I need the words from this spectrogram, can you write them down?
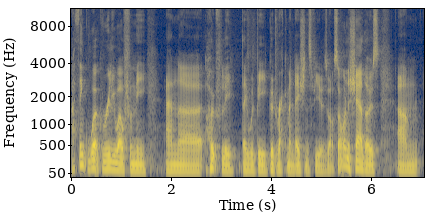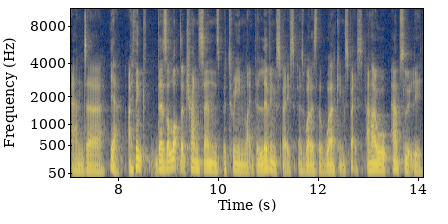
I think work really well for me and uh, hopefully they would be good recommendations for you as well. So I want to share those, um, and uh, yeah, I think there's a lot that transcends between like the living space as well as the working space, and I will absolutely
